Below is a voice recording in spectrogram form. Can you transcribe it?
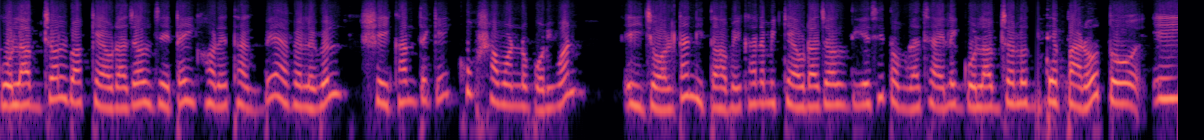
গোলাপ জল বা কেওড়া জল যেটাই ঘরে থাকবে অ্যাভেলেবেল সেইখান থেকে খুব সামান্য পরিমাণ এই জলটা নিতে হবে। এখানে আমি কেওড়া জল দিয়েছি, তোমরা চাইলে গোলাপ জলও দিতে পারো। তো এই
